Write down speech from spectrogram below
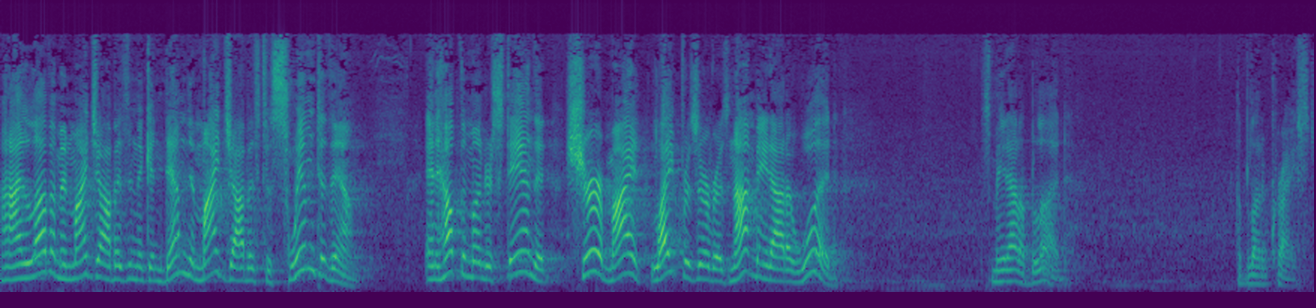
And I love them, and my job isn't to condemn them. My job is to swim to them and help them understand that, sure, my life preserver is not made out of wood, it's made out of blood the blood of Christ.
